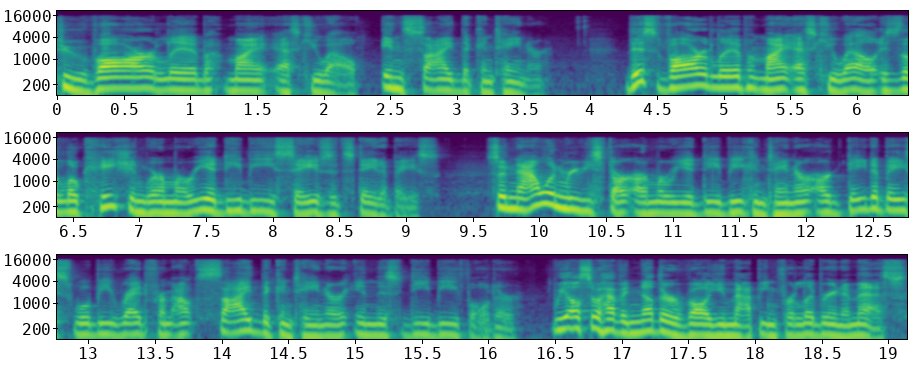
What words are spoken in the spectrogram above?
to var lib mysql inside the container. This var lib mysql is the location where MariaDB saves its database. So now when we restart our MariaDB container, our database will be read from outside the container in this DB folder. We also have another volume mapping for LibreNMS,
